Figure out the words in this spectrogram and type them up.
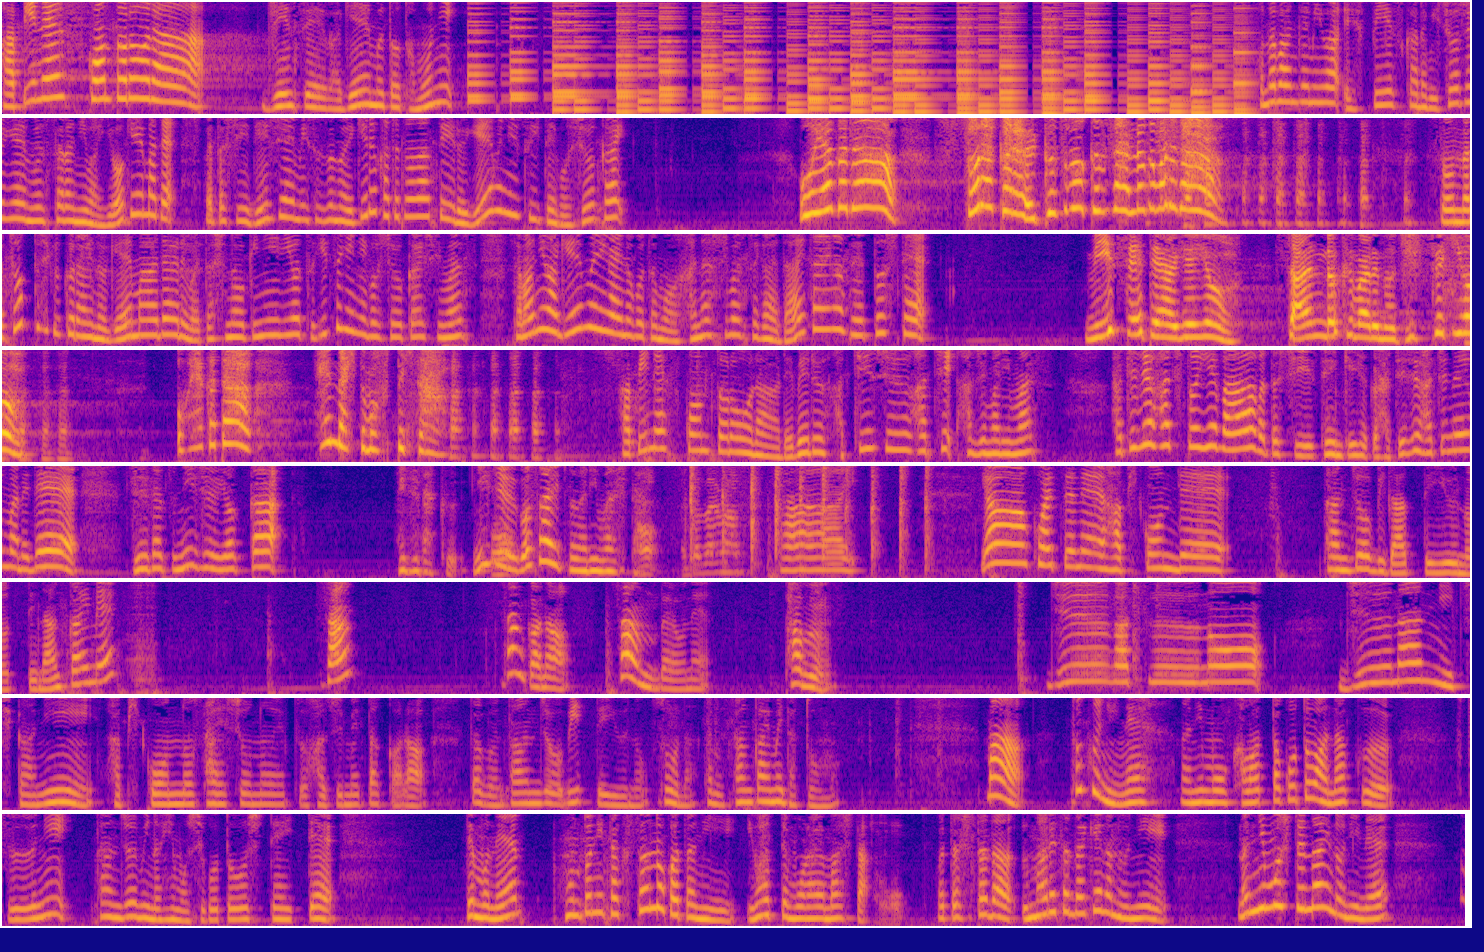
ハピネスコントローラー。人生はゲームと共に。この番組は FPS から美少女ゲーム、さらには洋ゲーまで、私 DJ ミスズの生きる糧となっているゲームについてご紹介。親方空から Xbox 360だそんなちょっと引くくらいのゲーマーである私のお気に入りを次々にご紹介します。たまにはゲーム以外のこともお話しますが、大体が Z して。見せてあげよう !360 の実績を 親方変な人も降ってきた ハピネスコントローラーレベル88始まります。88といえば、私、1988年生まれで、10月24日、めでたく25歳となりましお、た。ありがとうございます。はーい。いやー、こうやってね、ハピコンで誕生日だっていうのって何回目 ?3?3 かな？?3 だよね。多分。10月の十何日かにハピコンの最初のやつを始めたから、多分誕生日っていうの、そうだ、多分3回目だと思う。まあ、特にね、何も変わったことはなく、普通に誕生日の日も仕事をしていて、でもね、本当にたくさんの方に祝ってもらいました。お、私ただ生まれただけなのに、何もしてないのにね、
